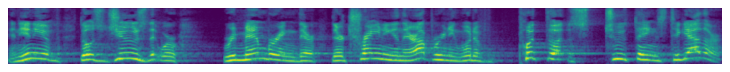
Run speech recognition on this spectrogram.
And any of those Jews that were remembering their, their training and their upbringing would have put those two things together.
